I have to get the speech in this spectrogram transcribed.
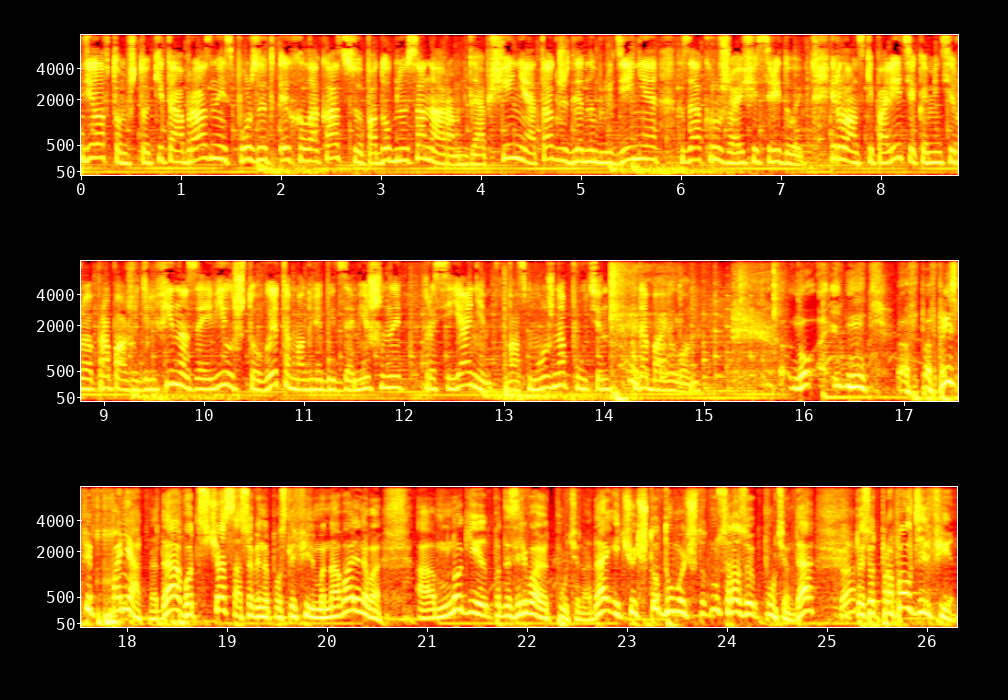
Дело в том, что китообразные используют эхолокацию, подобную сонарам, для общения, а также для наблюдения за окружающей средой. Ирландский политик, комментируя пропажу дельфина, заявил, что в это могли быть замешаны россияне, возможно, Путин, добавил он. Ну, в, принципе, понятно, да? Вот сейчас, особенно после фильма Навального, а, многие подозревают Путина, да? И чуть что думают, что, ну, сразу Путин, да? То есть вот пропал дельфин.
